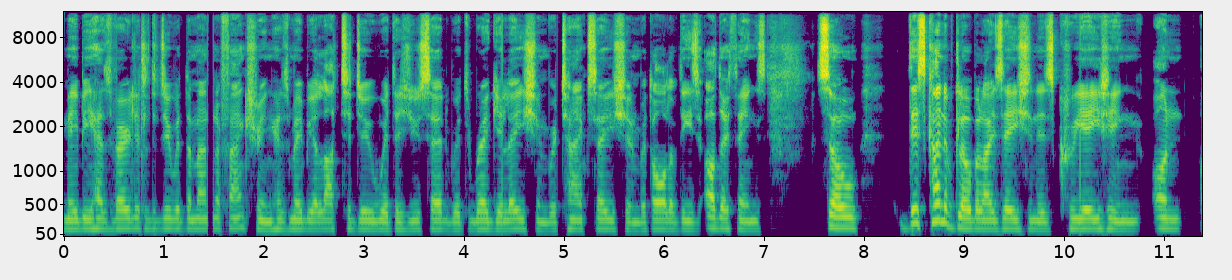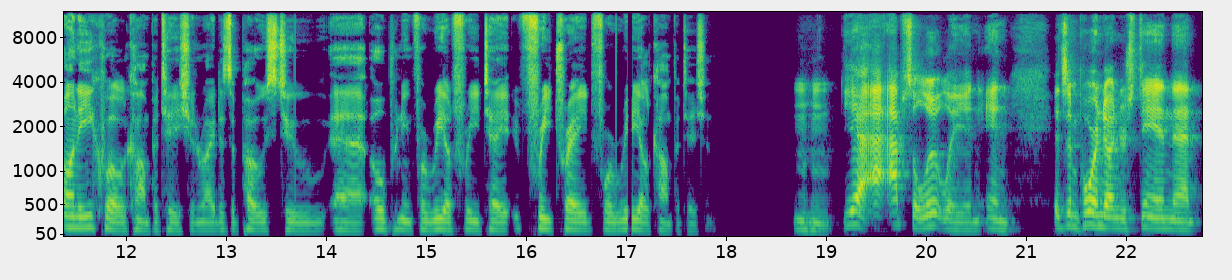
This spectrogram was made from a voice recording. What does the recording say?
maybe has very little to do with the manufacturing has maybe a lot to do with as you said with regulation with taxation with all of these other things so this kind of globalization is creating un, unequal competition, right, as opposed to uh, opening for real free ta- free trade for real competition. Mm-hmm. Yeah, absolutely, and and it's important to understand that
